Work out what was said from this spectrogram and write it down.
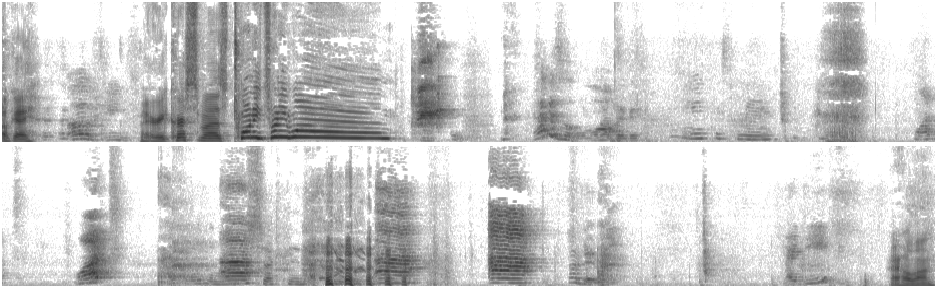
Okay. Oh, jeez. Merry Christmas 2021. That is a lot. Baby. What? What? Uh, Second. Ah. Oh, baby. Ready? All right, hold on.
